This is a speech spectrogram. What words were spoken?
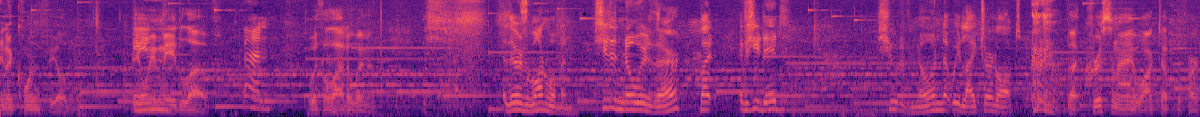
in a cornfield, and we made love Ben. with a lot of women. There's one woman. She didn't know we were there, but if she did, she would have known that we liked her a lot. But Chris and I walked up the Park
